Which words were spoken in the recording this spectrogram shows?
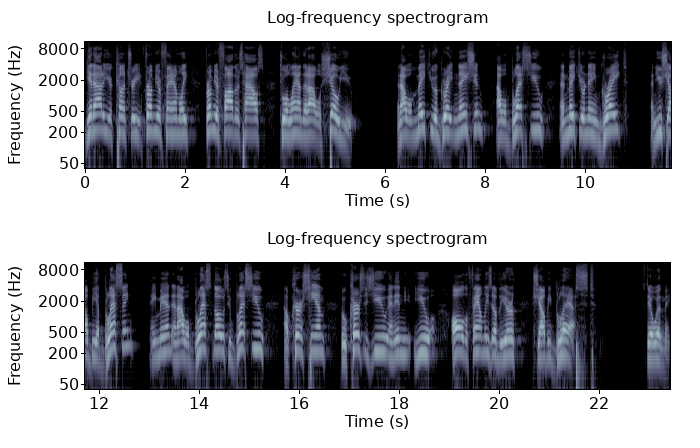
Get out of your country, from your family, from your father's house, to a land that I will show you. And I will make you a great nation. I will bless you and make your name great, and you shall be a blessing. Amen. And I will bless those who bless you. I'll curse him who curses you, and in you all the families of the earth shall be blessed. Still with me?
